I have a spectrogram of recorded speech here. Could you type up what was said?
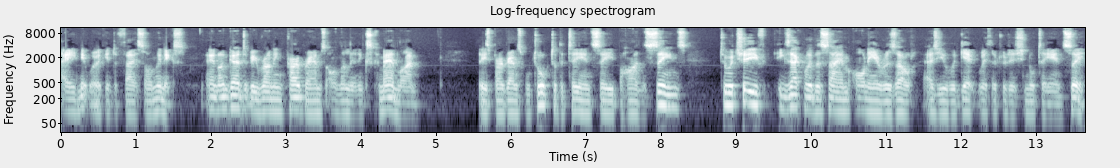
a network interface on Linux, and I'm going to be running programs on the Linux command line. These programs will talk to the TNC behind the scenes to achieve exactly the same on-air result as you would get with a traditional TNC.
